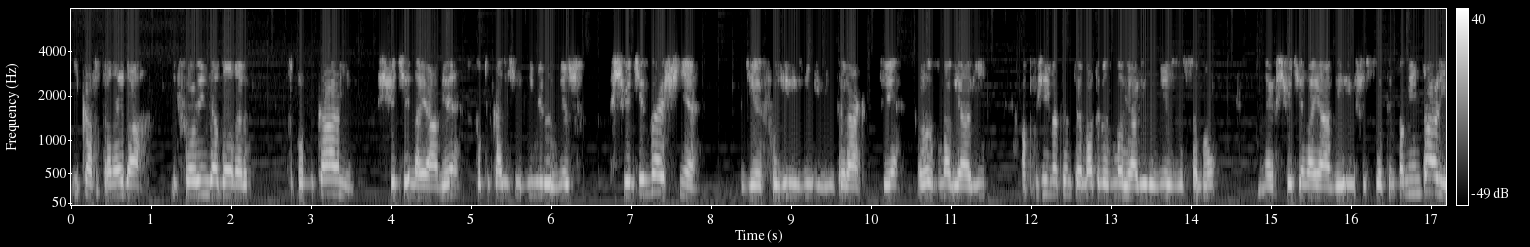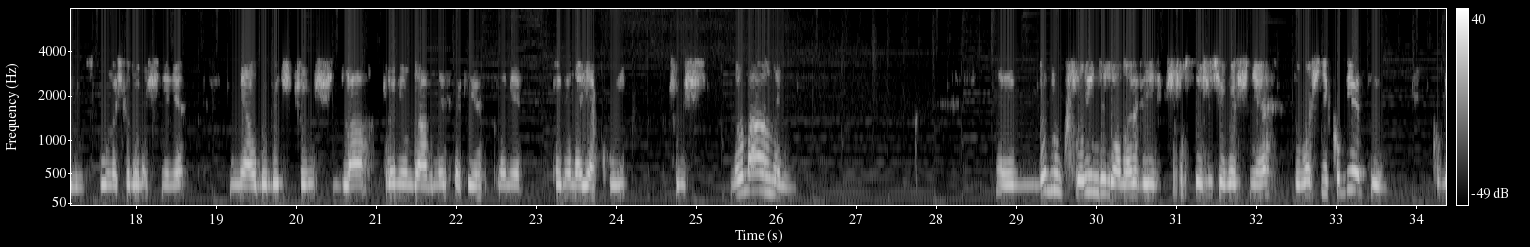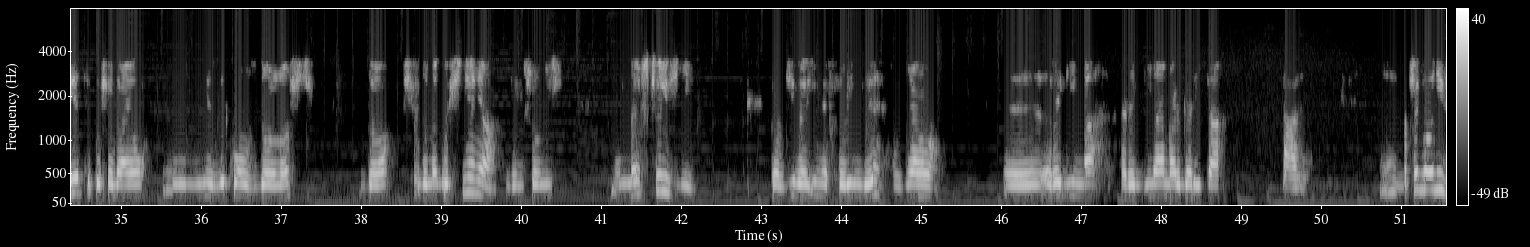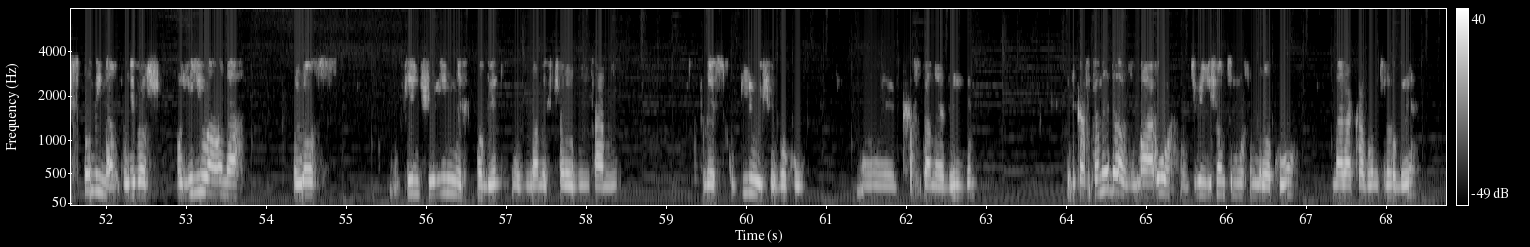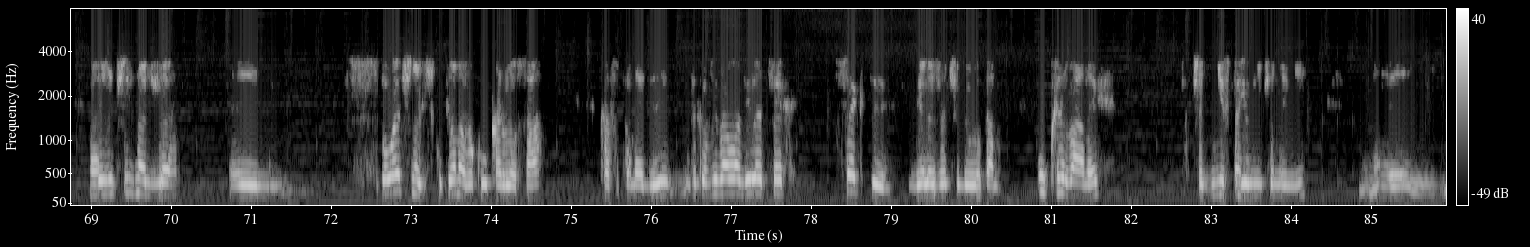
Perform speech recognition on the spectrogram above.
i Castaneda, i Florinda Donner spotykali w świecie na jawie, spotykali się z nimi również w świecie we śnie, gdzie wchodzili z nimi w interakcję, rozmawiali, a później na ten temat rozmawiali również ze sobą w świecie na jawie i wszyscy o tym pamiętali, więc wspólne świadome śnienie miałoby być czymś dla plemion dawnych, takie jak plemię, plemiona Jakui, czymś normalnym. E, według Florindy Donner w jej książce Życie we śnie, to właśnie kobiety, kobiety posiadają mm, niezwykłą zdolność do świadomego śnienia, większą niż mężczyźni. Prawdziwe imię Florindy brzmiało e, Regina, Regina Margarita Tal. E, dlaczego o niej wspominam? Ponieważ podzieliła ona los pięciu innych kobiet, nazywanych czarownikami, które skupiły się wokół e, Castanedy. Gdy Castaneda zmarł w 1998 roku na raka wątroby, należy przyznać, że społeczność skupiona wokół Carlosa Castanedy wykazywała wiele cech sekty. Wiele rzeczy było tam ukrywanych przed niewtajemniczonymi.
